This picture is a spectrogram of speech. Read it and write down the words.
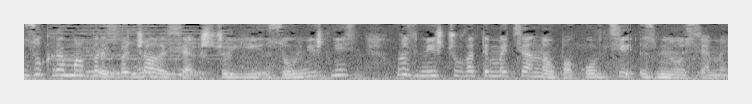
Зокрема, передбачалося, що її зовнішність розміщуватиметься на упаковці з мьосями.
